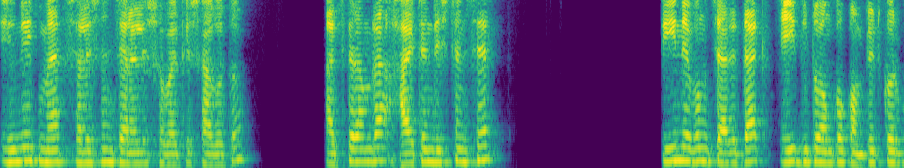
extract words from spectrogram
ইউনিক ম্যাথ সলিউশন চ্যানেলে সবাইকে স্বাগত। আজকের আমরা হাইট অ্যান্ড ডিস্টেন্সের তিন এবং চারের দাগ এই দুটো অঙ্ক কমপ্লিট করব।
